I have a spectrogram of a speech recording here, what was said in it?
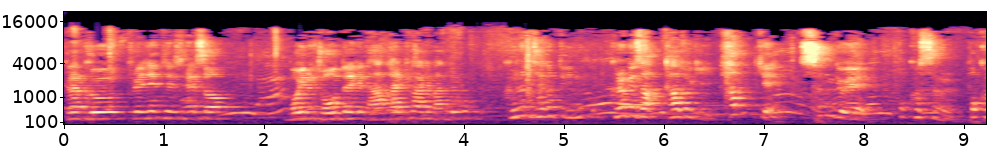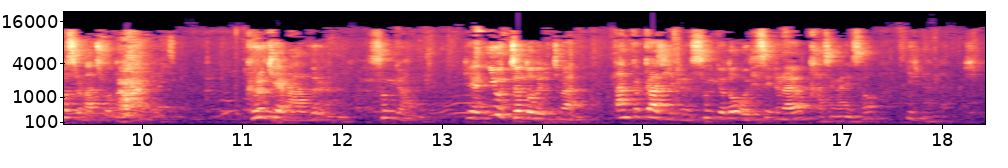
그다음 그 프레젠테이션에서 모이는 조원들에게 다 발표하게 만들고 그런 작업들이 있는 거예요. 그러면서 가족이 함께 성교에 포커스를 포커스를 맞추고 나가는 거예요. 그렇게 만드는. 성교하는 거예요. 그러니까 이웃 전도도 있지만 땅 끝까지 이르는 성교도 어디서 일어나요? 가정 안에서 일어난다는 것입니다.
